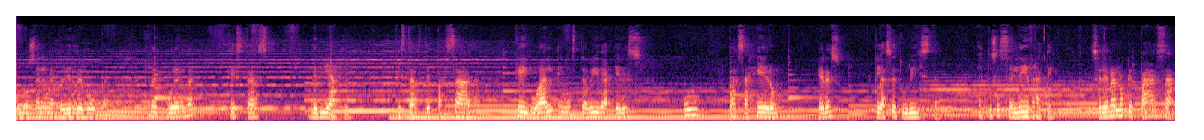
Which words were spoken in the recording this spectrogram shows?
o no salen a pedir de boca. Recuerda que estás de viaje, que estás de pasada, que igual en esta vida eres un pasajero, eres clase turista. Entonces celébrate, celebra lo que pasa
